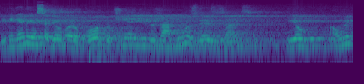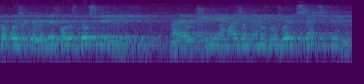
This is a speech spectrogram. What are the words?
e ninguém me recebeu no aeroporto, eu tinha ido já duas vezes antes e eu, a única coisa que eu levei foram os meus filhos. Né? Eu tinha mais ou menos uns 800 filhos,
